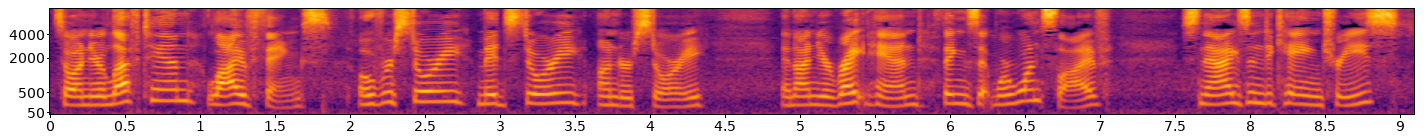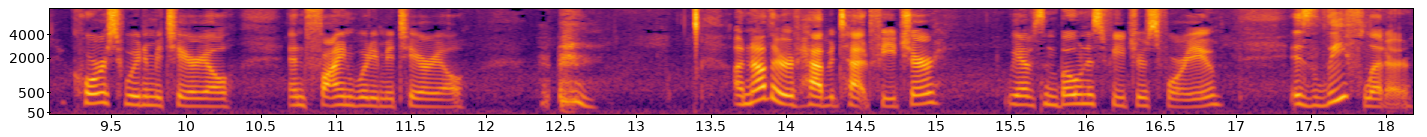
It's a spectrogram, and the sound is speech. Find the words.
So on your left hand, live things, overstory, midstory, understory. And on your right hand, things that were once live, snags and decaying trees, coarse woody material, and fine woody material. Another habitat feature, we have some bonus features for you, is leaf litter.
